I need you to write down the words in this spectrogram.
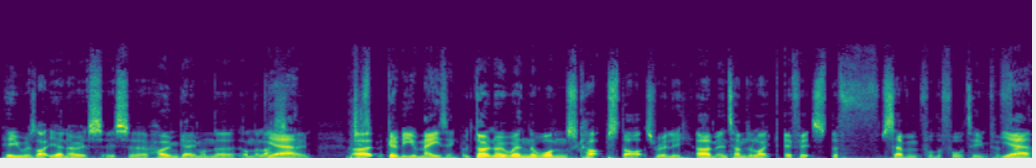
he was like, "Yeah, no, it's it's a home game on the on the last Yeah. game." Which Uh, is going to be amazing. Don't know when the ones cup starts really, um, in terms of like if it's the seventh or the fourteenth of Yeah.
